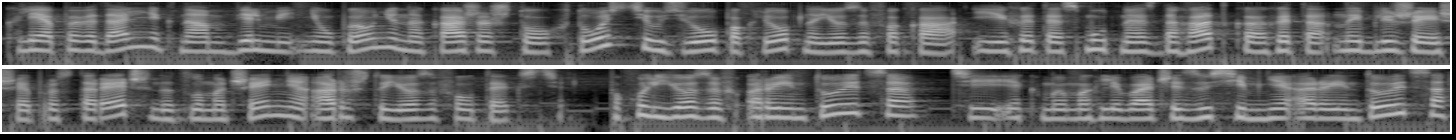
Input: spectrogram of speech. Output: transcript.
калі апавядальнік нам вельмі неўпэўнена кажа што хтосьці ўзвёў паклёп на Йозефака і гэтая смутная здагадка гэта найбліжэйшая проста рэчы да тлумачэння арышту Йозефа ў тэксце пакуль Йозеф арыентуецца ці як мы маглі бачыць зусім не арыентуецца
